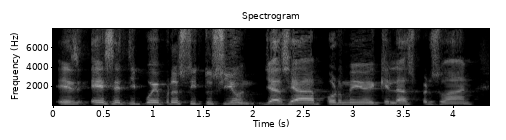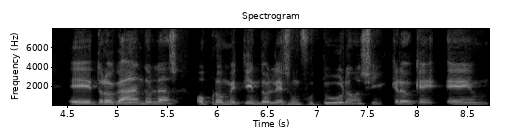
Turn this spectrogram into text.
es ese tipo de prostitución, ya sea por medio de que las personas eh, drogándolas o prometiéndoles un futuro, sí, creo que em,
